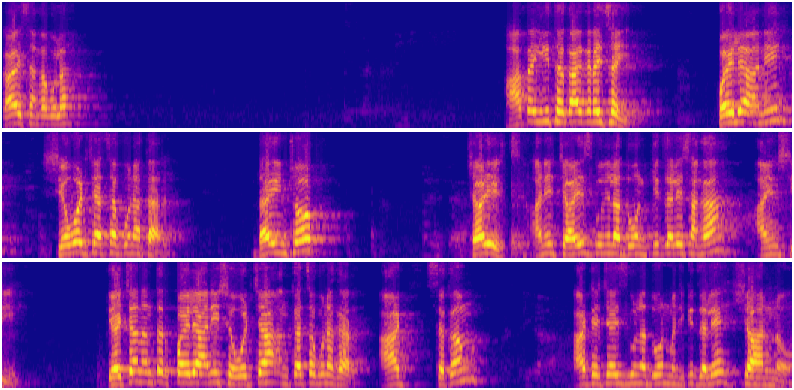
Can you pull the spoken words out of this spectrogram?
काय सांगा बोला? आता इथं काय करायचंय? पहिल्या आणि शेवटच्याचा गुणाकार. दहा इंचोक चाळीस. आणि चाळीस गुणिला दोन किती झाले सांगा? ऐंशी. त्याच्यानंतर पहिल्या आणि शेवटच्या अंकाचा गुणाकार. आठ सकम अठ्ठेचाळीस गुणिला दोन म्हणजे किती झाले? शहाण्णव.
